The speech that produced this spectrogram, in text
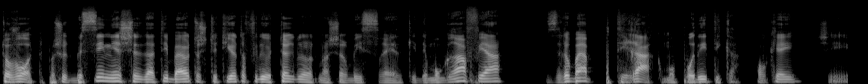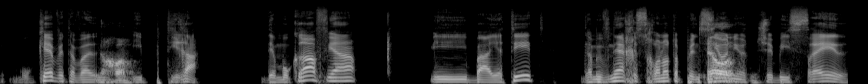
טובות, פשוט בסין יש לדעתי בעיות תשתיתיות אפילו יותר גדולות מאשר בישראל, כי דמוגרפיה זה לא בעיה פתירה כמו פוליטיקה, אוקיי? שהיא מורכבת, אבל נכון. היא פתירה. דמוגרפיה היא בעייתית, גם מבנה החסכונות הפנסיוניות שבישראל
